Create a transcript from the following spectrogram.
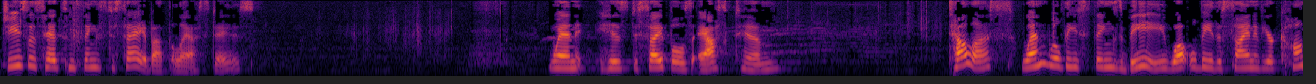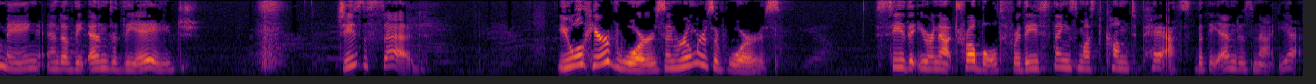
Jesus had some things to say about the last days. When his disciples asked him, Tell us, when will these things be? What will be the sign of your coming and of the end of the age? Jesus said, You will hear of wars and rumors of wars. See that you are not troubled, for these things must come to pass, but the end is not yet.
